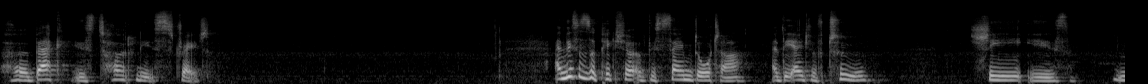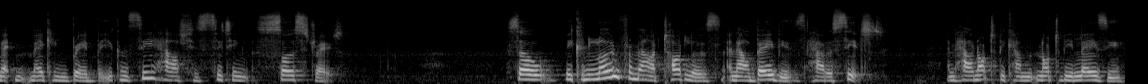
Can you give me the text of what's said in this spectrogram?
her back is totally straight. And this is a picture of this same daughter at the age of two. She is ma making bread, but you can see how she's sitting so straight. So we can learn from our toddlers and our babies how to sit and how not to become not to be lazy.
